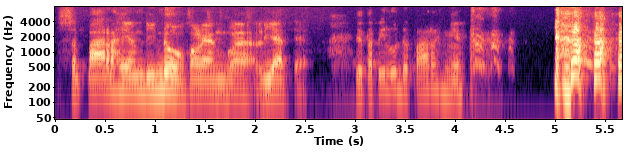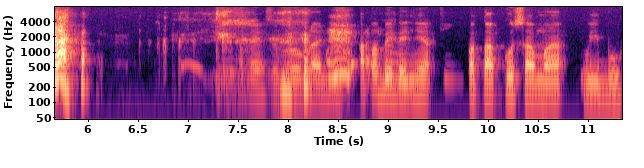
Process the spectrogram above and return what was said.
separah yang di Indo kalau yang gua lihat ya. Ya tapi lu udah parahnya. Oke sebelum lanjut apa bedanya otaku sama wibu?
